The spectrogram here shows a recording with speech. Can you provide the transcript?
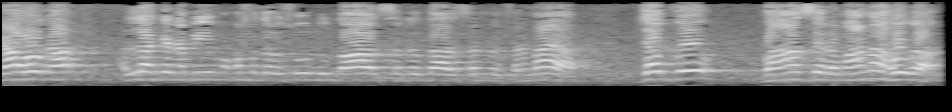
کیا ہوگا؟ اللہ کے نبی محمد رسول اللہ صلی اللہ علیہ وسلم نے فرمایا، جب وہ وہاں سے روانہ ہوگا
